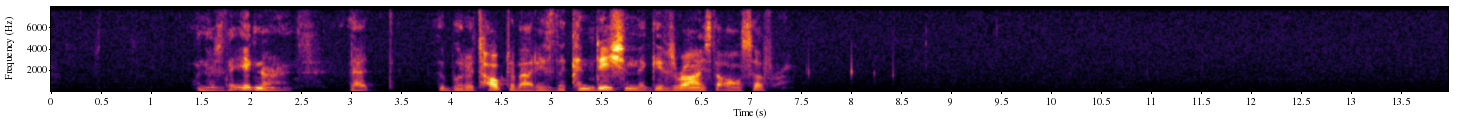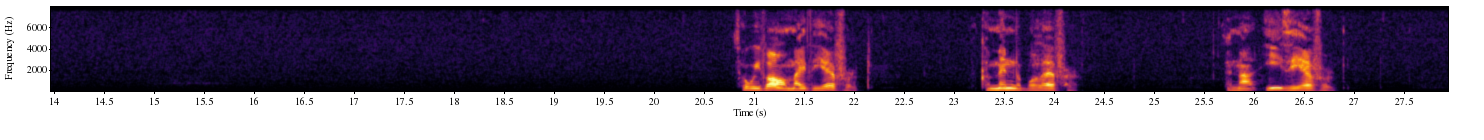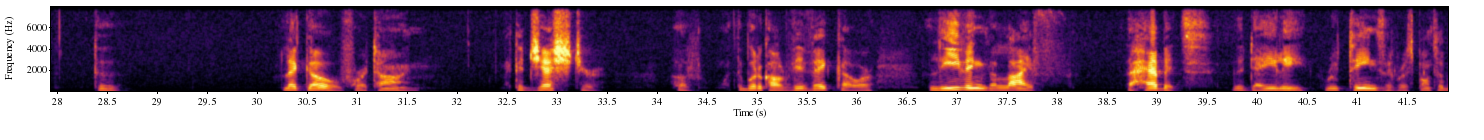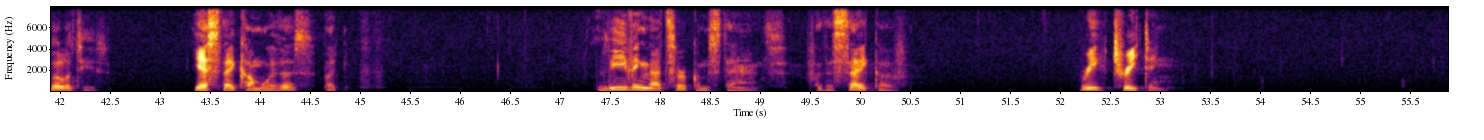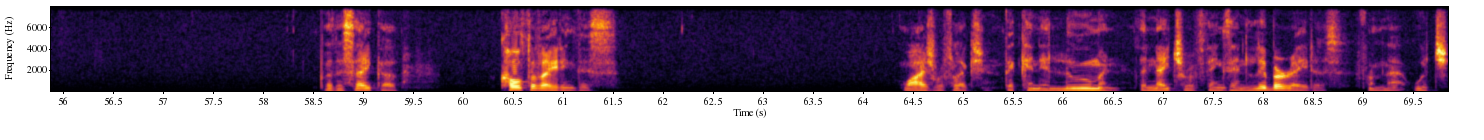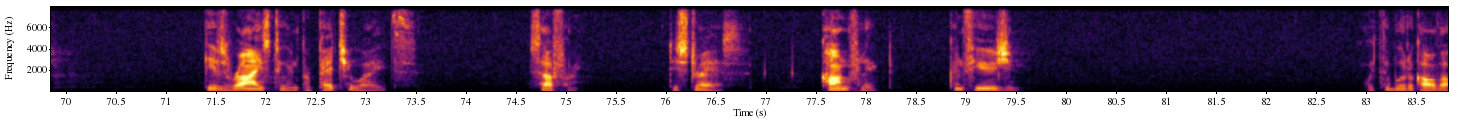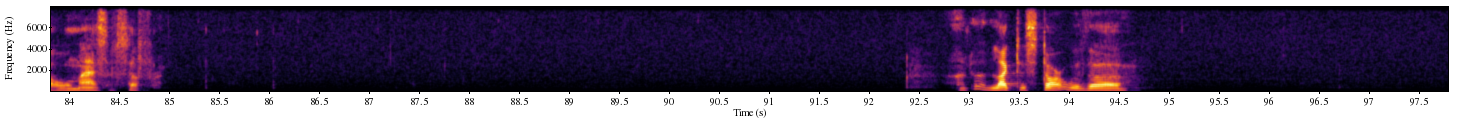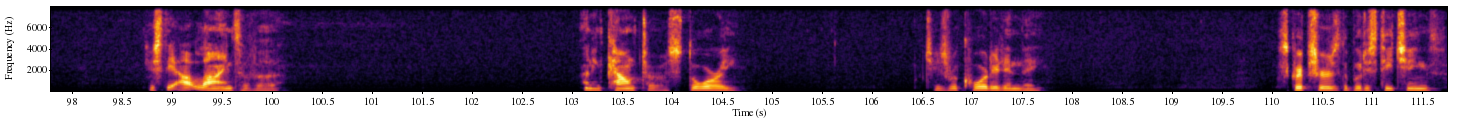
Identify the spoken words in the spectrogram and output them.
when there's the ignorance that the Buddha talked about, is the condition that gives rise to all suffering. So we've all made the effort, the commendable effort, the not easy effort to let go for a time, make a gesture of what the Buddha called viveka, or leaving the life, the habits, the daily routines, the responsibilities. Yes, they come with us, but leaving that circumstance for the sake of retreating. For the sake of cultivating this wise reflection that can illumine the nature of things and liberate us from that which gives rise to and perpetuates suffering, distress, conflict, confusion, what the Buddha called the whole mass of suffering. I'd like to start with uh, just the outlines of a, an encounter, a story, which is recorded in the scriptures, the Buddhist teachings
